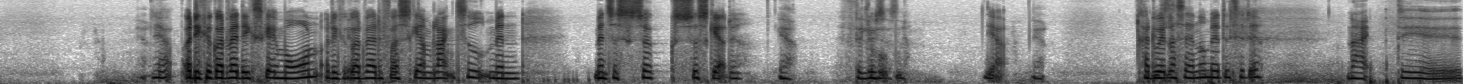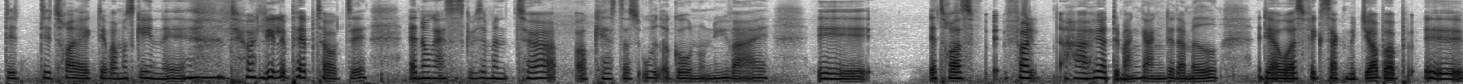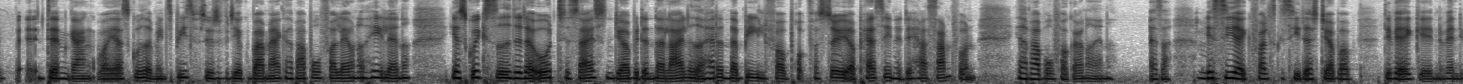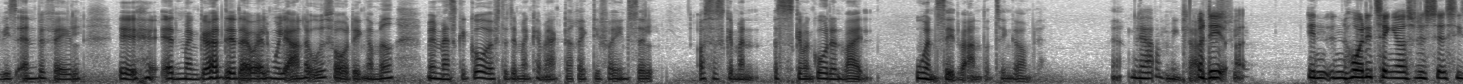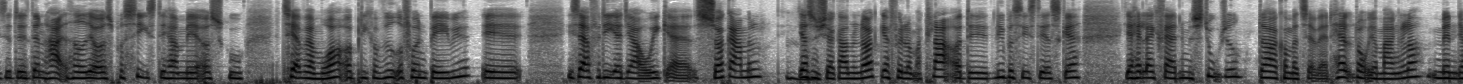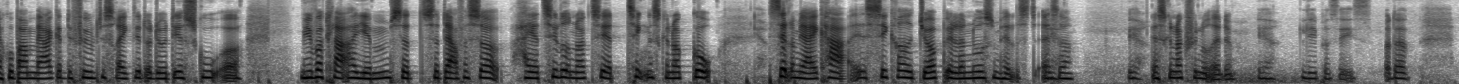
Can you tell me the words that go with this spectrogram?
Ja. ja, og det kan godt være, at det ikke sker i morgen, og det kan ja. godt være, at det først sker om lang tid, men men så, så, så sker det. Ja, det løser sig. Ja. ja. Har du ellers andet med det til det? Nej, det, det, det tror jeg ikke. Det var måske en, øh, det var en lille pep talk til, at nogle gange så skal vi simpelthen tørre at kaste os ud og gå nogle nye veje. Øh, jeg tror også, folk har hørt det mange gange, det der med, at jeg jo også fik sagt mit job op øh, den gang, hvor jeg skulle ud af min spiseforstyrrelse, fordi jeg kunne bare mærke, at jeg havde bare brug for at lave noget helt andet. Jeg skulle ikke sidde i det der 8-16 job i den der lejlighed og have den der bil for at prøve, forsøge at passe ind i det her samfund. Jeg havde bare brug for at gøre noget andet. Altså, mm. jeg siger ikke, at folk skal sige deres job op. Det vil jeg ikke nødvendigvis anbefale, øh, at man gør det. Der er jo alle mulige andre udfordringer med. Men man skal gå efter det, man kan mærke, der er rigtigt for en selv. Og så skal man, og så skal man gå den vej uanset hvad andre tænker om det. Ja, ja. min klare og det, en, en hurtig ting, jeg også vil til at sige til det, den har, havde jeg også præcis det her med at skulle til at være mor og blive gravid og få en baby. Øh, især fordi, at jeg jo ikke er så gammel. Mm. Jeg synes, jeg er gammel nok. Jeg føler mig klar, og det er lige præcis det, jeg skal. Jeg er heller ikke færdig med studiet. Der kommer til at være et halvt år, jeg mangler. Men jeg kunne bare mærke, at det føltes rigtigt, og det var det, jeg skulle. Og vi var klar herhjemme, så, så derfor så har jeg tillid nok til, at tingene skal nok gå selvom jeg ikke har øh, sikret et job eller noget som helst. Altså, ja. Ja. Jeg skal nok finde ud af det. Ja, lige præcis. Og der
